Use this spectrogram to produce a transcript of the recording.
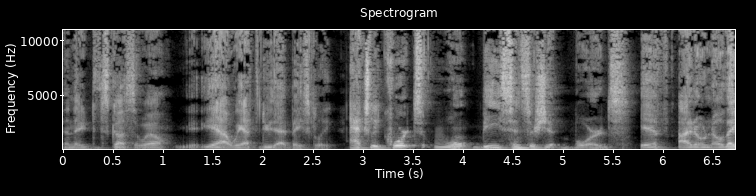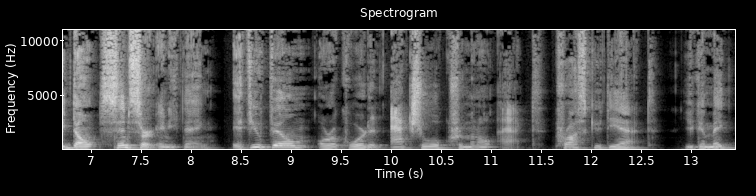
and they discuss it. Well, yeah, we have to do that basically. Actually, courts won't be censorship boards if, I don't know, they don't censor anything. If you film or record an actual criminal act, prosecute the act. You can make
